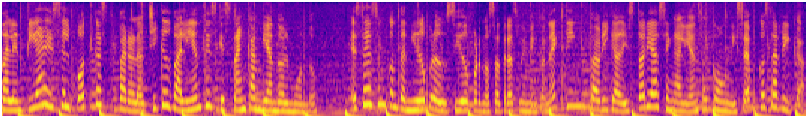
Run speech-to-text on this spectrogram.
Valentía es el podcast para las chicas valientes que están cambiando el mundo. Este es un contenido producido por nosotras Women Connecting, fábrica de historias en alianza con UNICEF Costa Rica.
